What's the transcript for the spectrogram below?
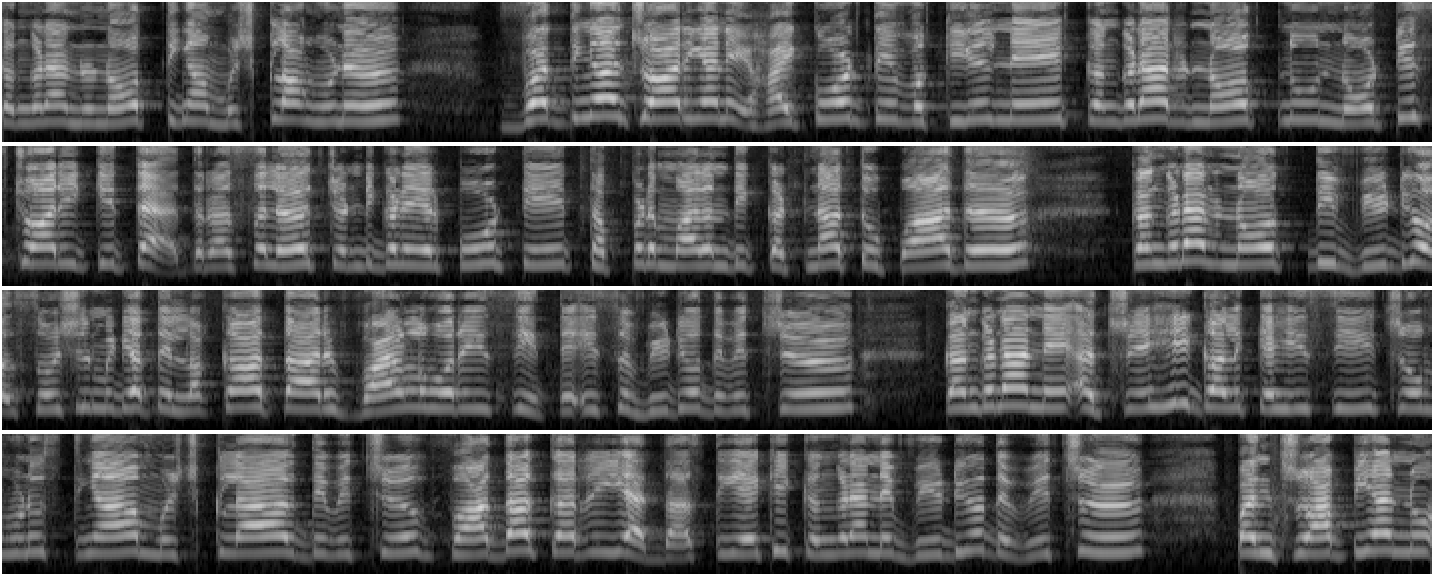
ਕੰਗਣਾ ਰਣੌਤ ਦੀਆਂ ਮੁਸ਼ਕਲਾਂ ਹੁਣ ਵਧੀਆਂ ਜਾ ਰਹੀਆਂ ਨੇ। ਹਾਈ ਕੋਰਟ ਦੇ ਵਕੀਲ ਨੇ ਕੰਗਣਾ ਰਣੌਤ ਨੂੰ ਨੋਟਿਸ ਜਾਰੀ ਕੀਤਾ ਹੈ। ਦਰਅਸਲ ਚੰਡੀਗੜ੍ਹ 에ਅਰਪੋਰਟ ਤੇ ਥੱਪੜ ਮਾਰਨ ਦੀ ਘਟਨਾ ਤੋਂ ਬਾਅਦ ਕੰਗੜਾ ਰਣੌਤ ਦੀ ਵੀਡੀਓ ਸੋਸ਼ਲ ਮੀਡੀਆ ਤੇ ਲਗਾਤਾਰ ਵਾਇਰਲ ਹੋ ਰਹੀ ਸੀ ਤੇ ਇਸ ਵੀਡੀਓ ਦੇ ਵਿੱਚ ਕੰਗਣਾ ਨੇ ਅਜਿਹੀ ਗੱਲ ਕਹੀ ਸੀ ਜੋ ਹੁਣ ਉਸ ਦੀਆਂ ਮੁਸ਼ਕਲਾਂ ਦੇ ਵਿੱਚ ਵਾਅਦਾ ਕਰ ਰਹੀ ਹੈ। ਦੱਸਦੀ ਹੈ ਕਿ ਕੰਗਣਾ ਨੇ ਵੀਡੀਓ ਦੇ ਵਿੱਚ ਪੰਜਾਬੀਆਂ ਨੂੰ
